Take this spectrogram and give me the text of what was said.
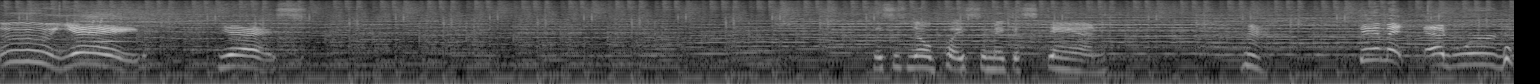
Ooh, yay! Yes! This is no place to make a stand. Hm. Damn it, Edward!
